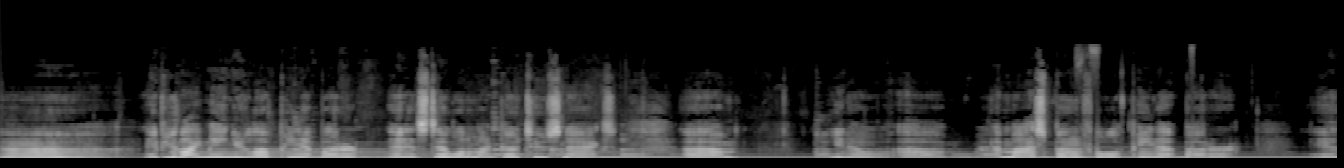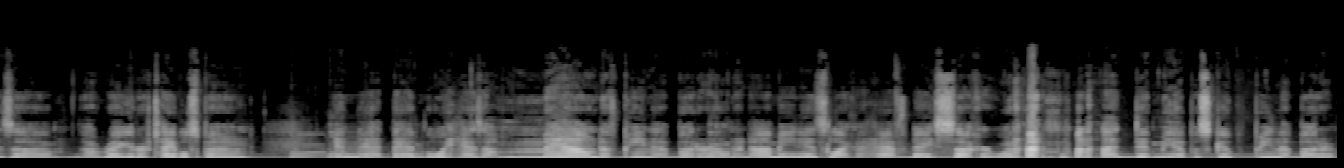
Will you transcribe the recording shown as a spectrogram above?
Uh, if you like me and you love peanut butter, and it's still one of my go-to snacks, um, you know, uh, my spoonful of peanut butter is a, a, regular tablespoon, and that bad boy has a mound of peanut butter on it. I mean, it's like a half-day sucker when I when I dip me up a scoop of peanut butter.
